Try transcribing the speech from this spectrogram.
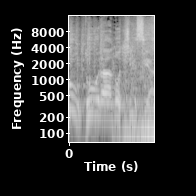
Cultura Notícias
